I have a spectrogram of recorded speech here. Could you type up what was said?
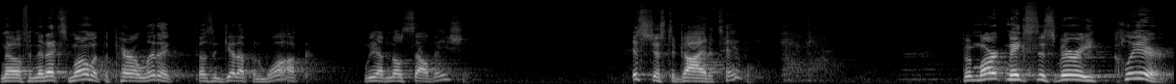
Now, if in the next moment the paralytic doesn't get up and walk, we have no salvation. It's just a guy at a table. But Mark makes this very clear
